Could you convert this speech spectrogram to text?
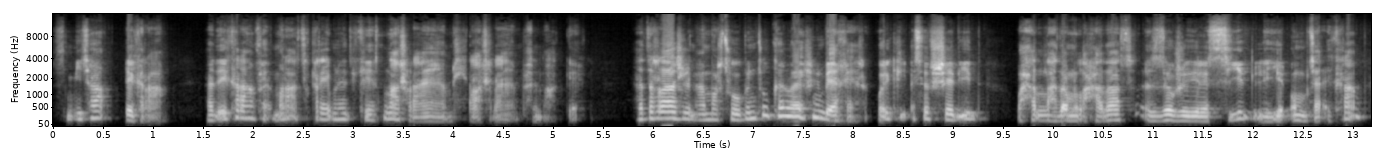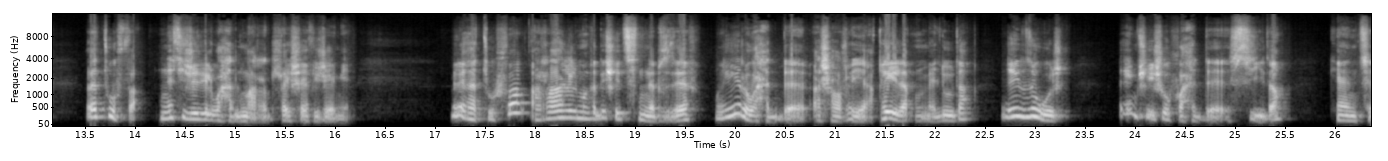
سميتها إكرام. هاد إكرام في عمرها تقريبا هاديك اثناش عام تلطاش عام بحال هكاك. هاد الراجل مع مرتو وبنتو كانو عايشين بخير ولكن للأسف الشديد واحد اللحظة من اللحظات الزوجة ديال السيد اللي هي الأم تاع إكرام غتوفى. نتيجة ديال واحد المرض الله يشافي الجميع ملي غتوفى الراجل مغاديش يتسنى بزاف غير واحد الأشهر قليلة معدودة غيتزوج غيمشي يشوف واحد السيدة كانت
